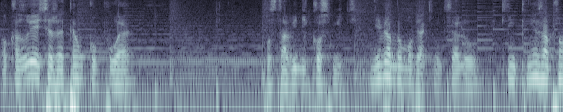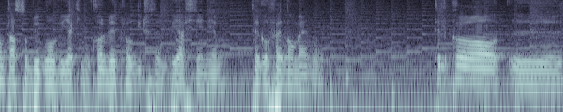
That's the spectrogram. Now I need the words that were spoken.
okazuje się, że tę kopułę postawili kosmici. Nie wiadomo w jakim celu. King nie zaprząta sobie głowy jakimkolwiek logicznym wyjaśnieniem tego fenomenu. Tylko yy,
